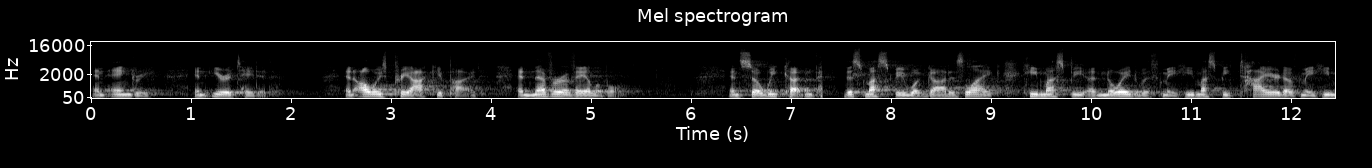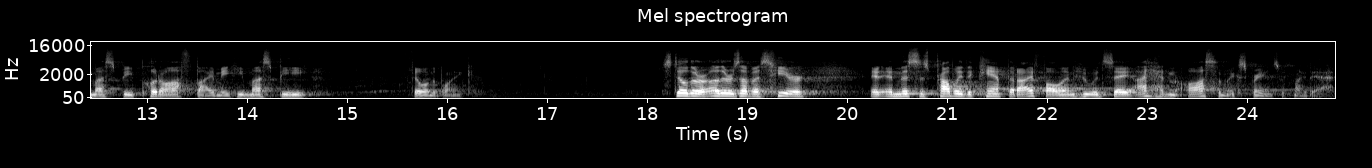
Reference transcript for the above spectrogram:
and angry and irritated and always preoccupied and never available. And so we cut and this must be what God is like. He must be annoyed with me. He must be tired of me. He must be put off by me. He must be fill in the blank. Still, there are others of us here, and, and this is probably the camp that I fall in, who would say, I had an awesome experience with my dad.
